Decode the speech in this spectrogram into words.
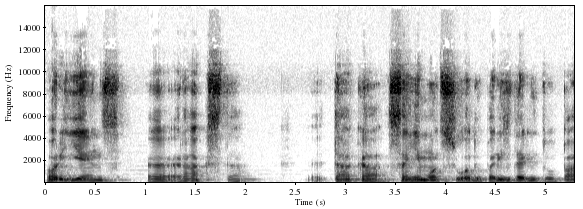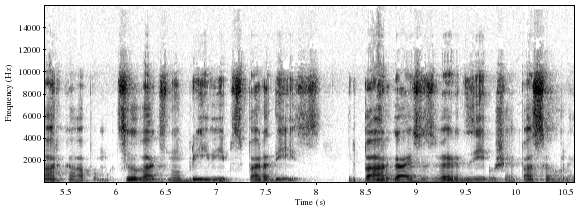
Oriģens uh, raksta, tā kā saņemot sodu par izdarīto pārkāpumu, cilvēks no brīvības paradīzes ir pārgājis uz verdzību šai pasaulē,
